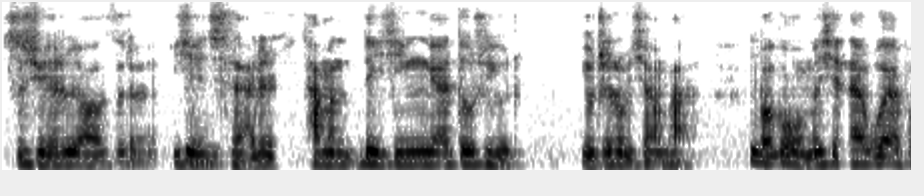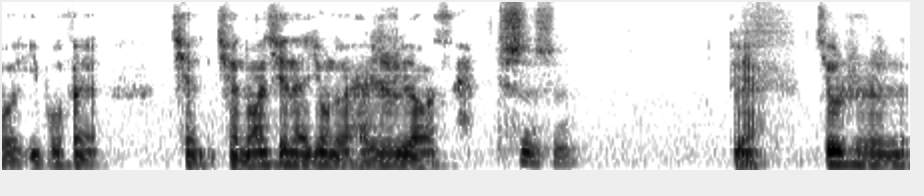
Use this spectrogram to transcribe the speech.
自学 Rails 的一些起来的人，他们内心应该都是有有这种想法的，包括我们现在 Web 一部分前前端现在用的还是 Rails。是是，对，就是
